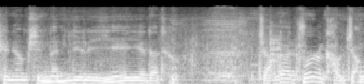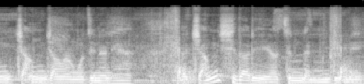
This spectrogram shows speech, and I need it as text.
切两片嫩点的叶叶在头，这样给它主要靠酱酱酱了。我这两天要江西到的，要整嫩点的。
